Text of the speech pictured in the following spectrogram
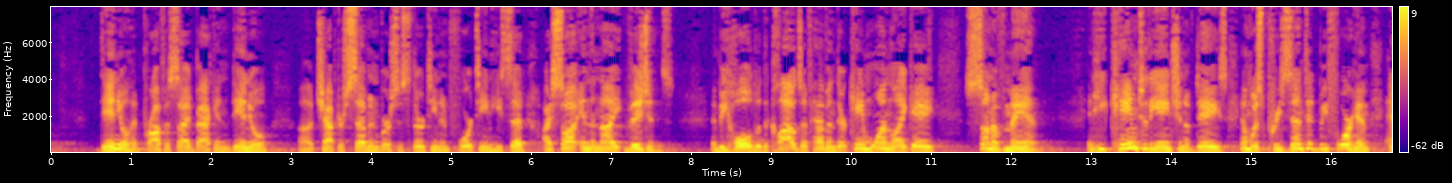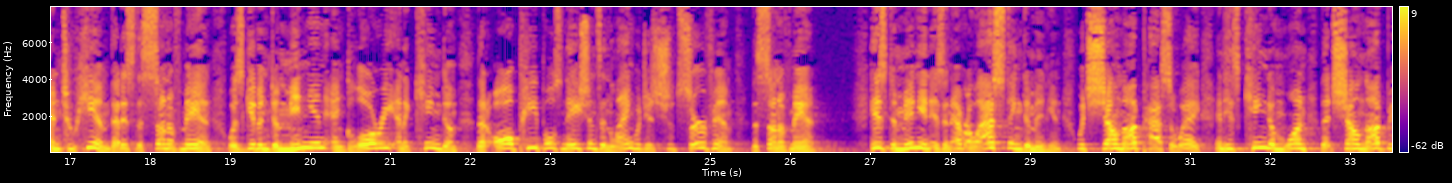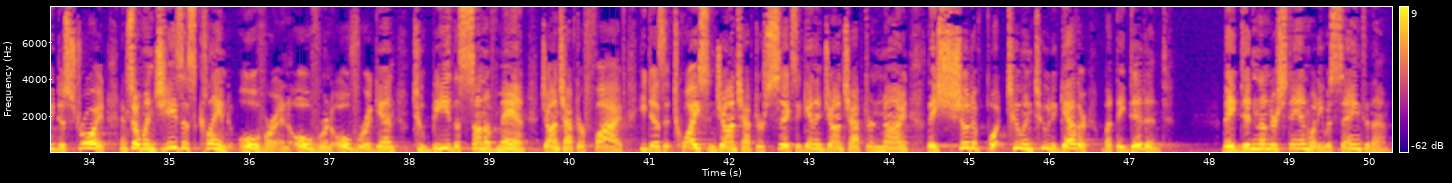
Daniel had prophesied back in Daniel uh, chapter 7, verses 13 and 14. He said, I saw in the night visions, and behold, with the clouds of heaven there came one like a Son of Man. And he came to the Ancient of Days and was presented before him. And to him, that is the Son of Man, was given dominion and glory and a kingdom that all peoples, nations, and languages should serve him, the Son of Man. His dominion is an everlasting dominion which shall not pass away, and his kingdom one that shall not be destroyed. And so when Jesus claimed over and over and over again to be the Son of Man, John chapter 5, he does it twice in John chapter 6, again in John chapter 9. They should have put two and two together, but they didn't. They didn't understand what he was saying to them.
